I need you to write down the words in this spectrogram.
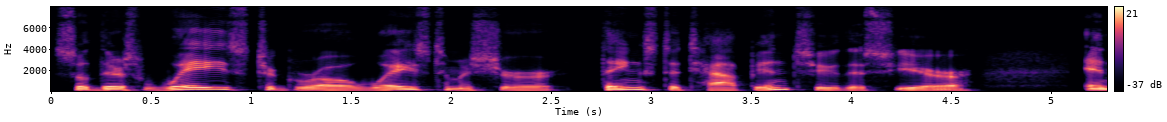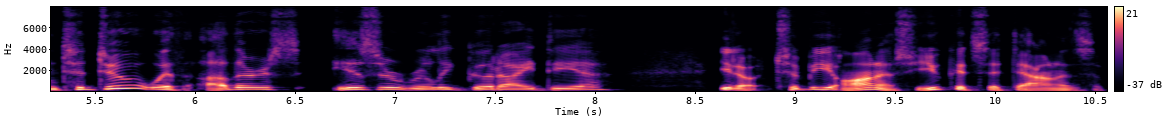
So there's ways to grow, ways to mature, things to tap into this year. And to do it with others is a really good idea. You know, to be honest, you could sit down as a,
